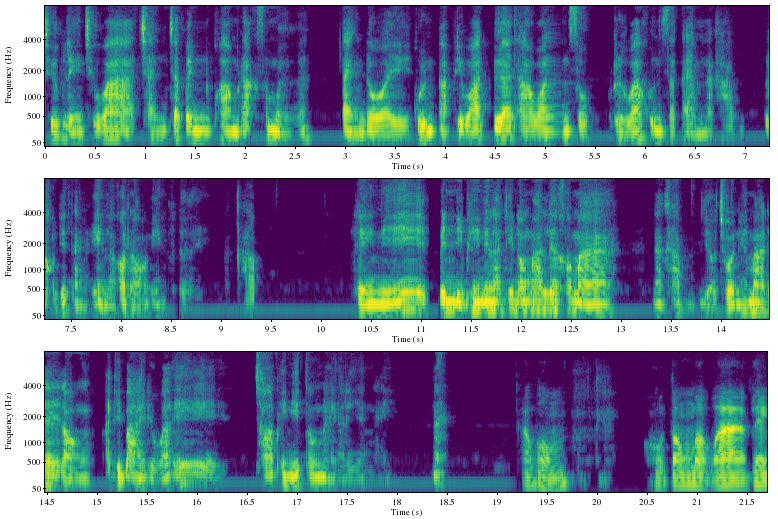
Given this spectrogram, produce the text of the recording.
ชื่อเพลงชื่อว่าฉันจะเป็นความรักเสมอ แต่งโดยคุณอภิวัตเอื้อถาวรสุข หรือว่าคุณสแตมนะครับ เป็นคนที่แต่งเองแล้วก็ร้องเองเลยนะครับ เพลงนี้เป็นอีกเพลงนึงนะที่น้องมาเลือกเข้ามานะครับ เดี๋ยวชวนให้มาได้ลองอธิบายดูว่า เอ๊ชอบเพลงนี้ตรงไหนอะไรยังไงนะครับผมโหต้องบอกว่าเพลง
